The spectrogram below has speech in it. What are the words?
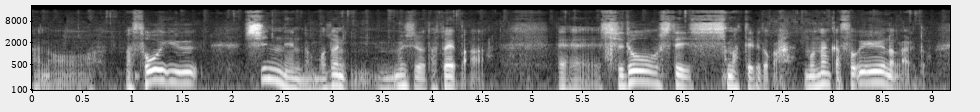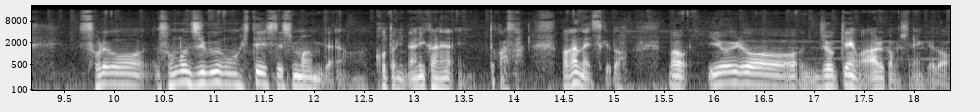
あの、まあ、そういう信念のもとにむしろ例えばえー、指導をしてしまっているとかもうなんかそういうのがあると。それをその自分を否定してしまうみたいなことになりかねないとかさ分かんないですけど。まあいろいろ条件はあるかもしれないけど。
